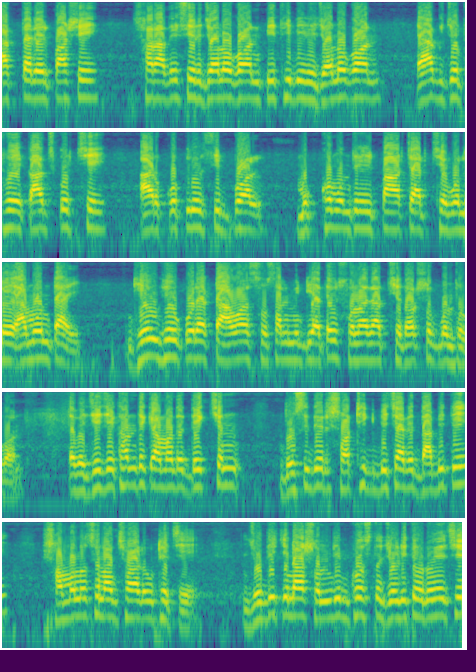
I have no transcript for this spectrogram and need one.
ডাক্তারের পাশে, সারা দেশের জনগণ, পৃথিবীর জনগণ একজোট হয়ে কাজ করছে, আর কপিল সিব্বল মুখ্যমন্ত্রীর পা চাটছে বলে এমনটাই। ঘেউ ঘেউ করে একটা আওয়াজ সোশ্যাল মিডিয়াতেও শোনা যাচ্ছে দর্শক বন্ধুগণ। তবে যে যেখান থেকে আমাদের দেখছেন দোষীদের সঠিক বিচারের দাবিতে সমালোচনার ঝড় উঠেছে। যদি কিনা সন্দীপ ঘোষ তো জড়িত রয়েছে,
